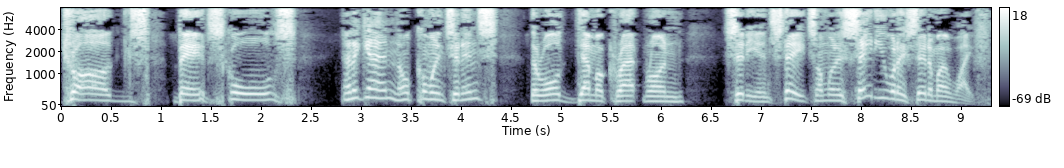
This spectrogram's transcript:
drugs, bad schools. And again, no coincidence. They're all Democrat run city and state. So I'm going to say to you what I say to my wife.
